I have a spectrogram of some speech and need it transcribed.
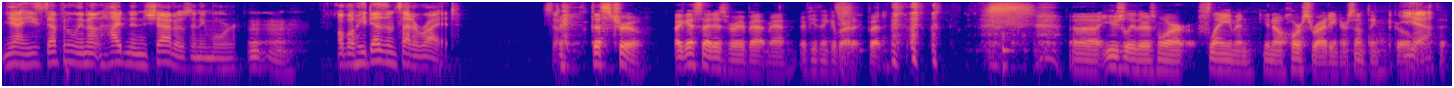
Yeah. He's definitely not hiding in the shadows anymore. Mm-mm. Although he does incite a riot. So. That's true. I guess that is very Batman if you think about it. But uh, usually there's more flame and you know horse riding or something to go Yeah. with it,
